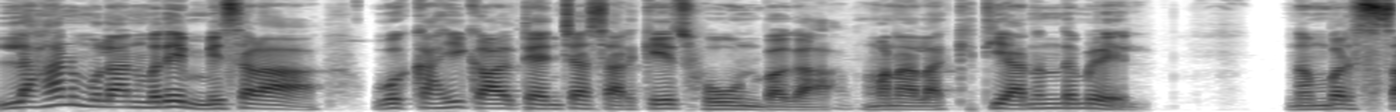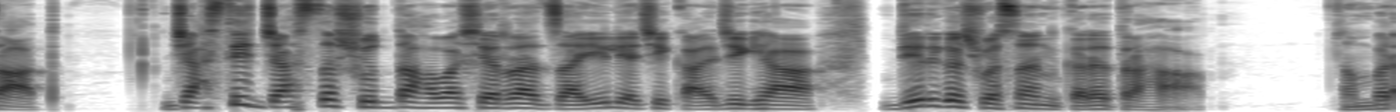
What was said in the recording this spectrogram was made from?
लहान मुलांमध्ये मिसळा व काही काळ त्यांच्यासारखेच होऊन बघा. मनाला किती आनंद मिळेल? नंबर सात. जास्तीत जास्त शुद्ध हवा शरीरात जाईल याची काळजी घ्या. दीर्घ श्वसन करत राहा. नंबर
